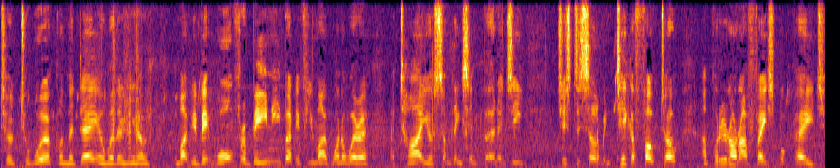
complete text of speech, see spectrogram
to, to work on the day, and whether, you know, it might be a bit warm for a beanie, but if you might want to wear a, a tie or something St. Bernardsy, just to celebrate, take a photo and put it on our Facebook page.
